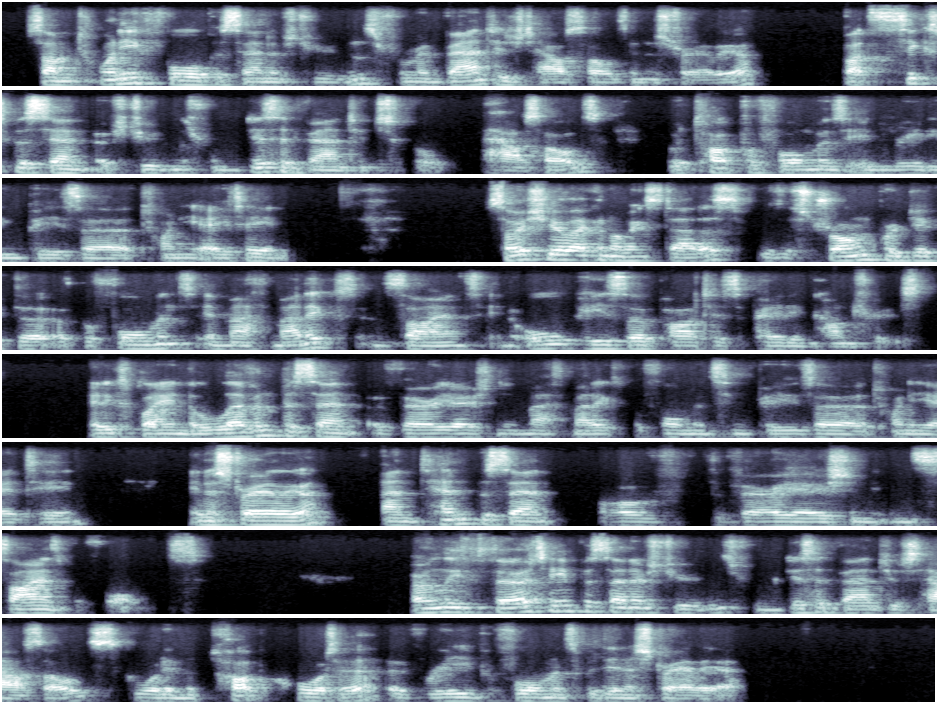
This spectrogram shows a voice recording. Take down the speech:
Some 24% of students from advantaged households in Australia, but 6% of students from disadvantaged households were top performers in Reading PISA 2018. Socioeconomic status was a strong predictor of performance in mathematics and science in all PISA participating countries. It explained 11% of variation in mathematics performance in PISA 2018 in Australia and 10% of the variation in science performance. Only 13% of students from disadvantaged households scored in the top quarter of reading performance within Australia.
